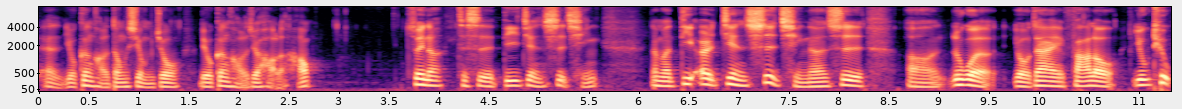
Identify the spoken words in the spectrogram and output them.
嗯、有更好的东西，我们就留更好的就好了。好，所以呢，这是第一件事情。那么第二件事情呢是，呃，如果有在 follow YouTube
